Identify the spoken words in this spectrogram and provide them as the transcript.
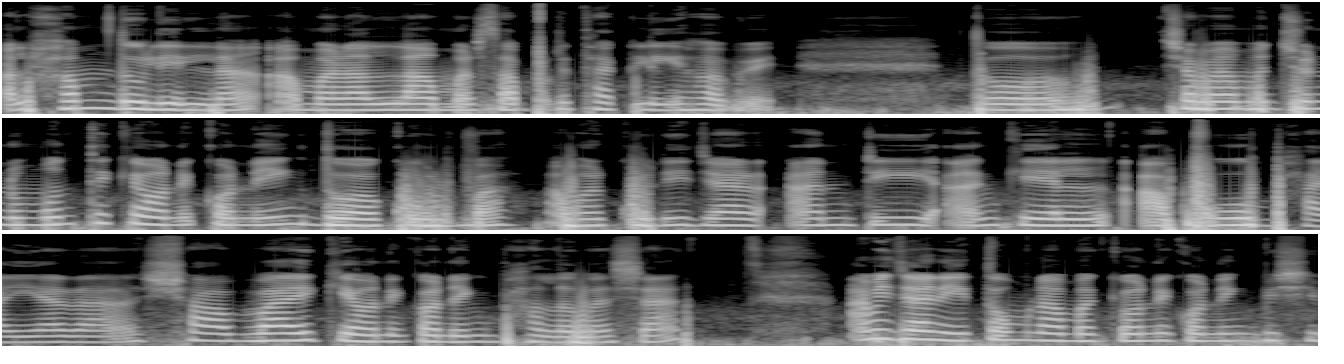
আলহামদুলিল্লাহ, আমার আল্লাহ আমার সাপোর্টে থাকলেই হবে। তো সবাই আমার জন্য মন থেকে অনেক অনেক দোয়া করবা। আমার কলিজার আন্টি, আঙ্কেল, আপু, ভাইয়ারা সবাইকে অনেক অনেক ভালোবাসা। আমি জানি তোমরা আমাকে অনেক অনেক বেশি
